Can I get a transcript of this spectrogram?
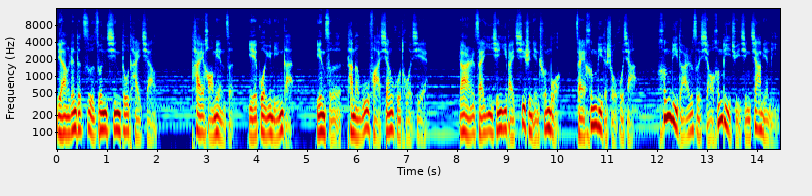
两人的自尊心都太强，太好面子。也过于敏感，因此他们无法相互妥协。然而，在一千一百七十年春末，在亨利的守护下，亨利的儿子小亨利举行加冕礼，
